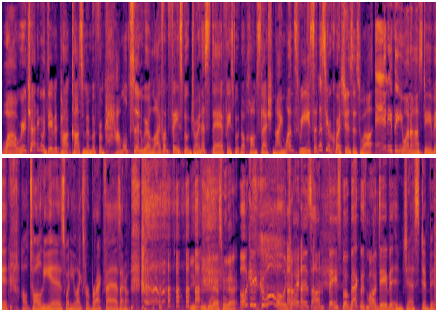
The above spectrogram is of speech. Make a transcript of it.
Wow, we're chatting with David Park, cast member from Hamilton. We're live on Facebook. Join us there, facebook.com slash 913. Send us your questions as well. Anything you want to ask David, how tall he is, what he likes for breakfast. I don't. You, you can ask me that. Okay, cool. Join us on Facebook. Back with more David in just a bit.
